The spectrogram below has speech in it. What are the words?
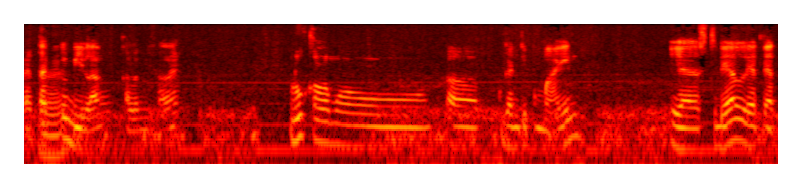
Patrick Hmm. tuh bilang kalau misalnya lu kalau mau eh, ganti pemain ya setidaknya lihat-lihat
